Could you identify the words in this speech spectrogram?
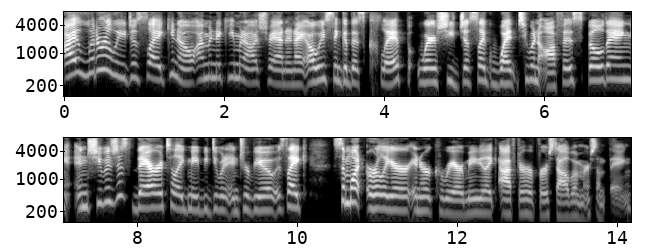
I literally just like you know I'm a Nicki Minaj fan, and I always think of this clip where she just like went to an office building and she was just there to like maybe do an interview. It was like somewhat earlier in her career, maybe like after her first album or something.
